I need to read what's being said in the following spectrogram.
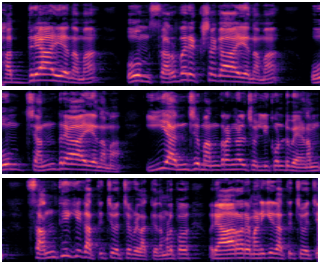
ഭദ്രായ നമ ഓം സർവരക്ഷകായ നമ ഓം ചന്ദ്രായ നമ. ഈ അഞ്ച് മന്ത്രങ്ങൾ ചൊല്ലിക്കൊണ്ട് വേണം സന്ധ്യയ്ക്ക് കത്തിച്ചു വെച്ച വിളക്ക്. നമ്മളിപ്പോൾ ഒരു ആറര മണിക്ക് കത്തിച്ചു വെച്ച്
